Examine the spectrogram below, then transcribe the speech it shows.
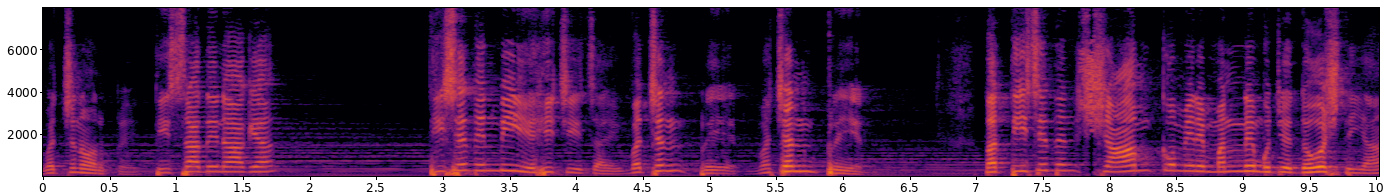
वचन और प्रेर तीसरा दिन आ गया, तीसरे दिन भी यही चीज़ आई, वचन प्रेर वचन प्रेर पर तीसरे दिन शाम को मेरे मन ने मुझे दोष दिया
